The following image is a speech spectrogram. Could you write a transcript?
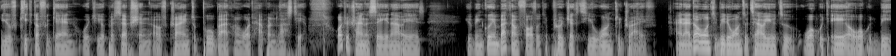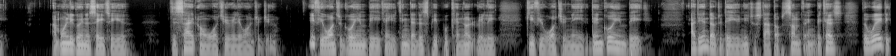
you've kicked off again with your perception of trying to pull back on what happened last year. What you're trying to say now is you've been going back and forth with the projects you want to drive. And I don't want to be the one to tell you to work with A or work with B. I'm only going to say to you, decide on what you really want to do. If you want to go in big and you think that these people cannot really give you what you need, then go in big at the end of the day, you need to start up something because the way the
